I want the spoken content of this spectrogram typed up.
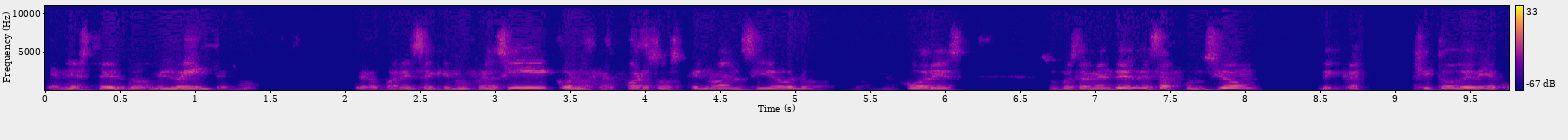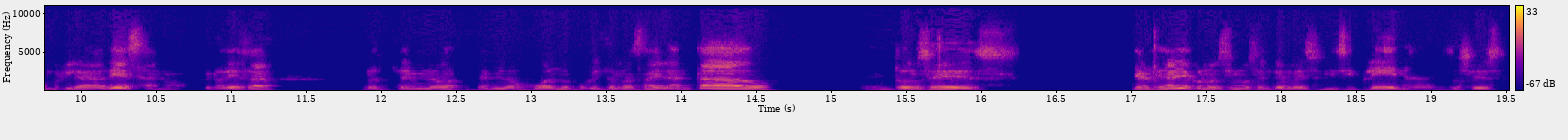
en este 2020, ¿no? Pero parece que no fue así, con los refuerzos que no han sido los mejores. Supuestamente esa función de Cachito debía cumplir a Deza, ¿no? Pero Deza pero terminó, terminó jugando un poquito más adelantado. Entonces, y al final ya conocimos el tema de su disciplina. Entonces,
